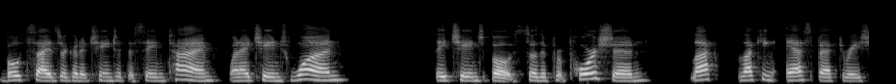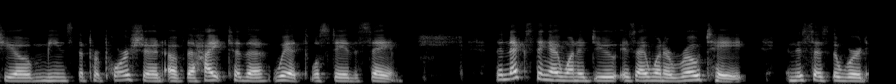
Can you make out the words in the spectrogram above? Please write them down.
both sides are going to change at the same time. When I change one, they change both. So the proportion, lock, locking aspect ratio means the proportion of the height to the width will stay the same. The next thing I want to do is I want to rotate, and this says the word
